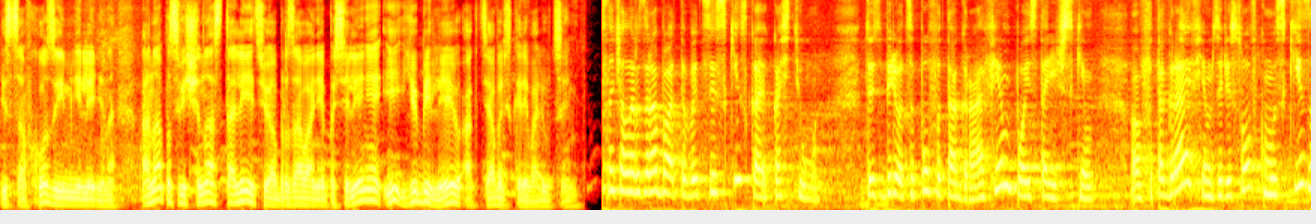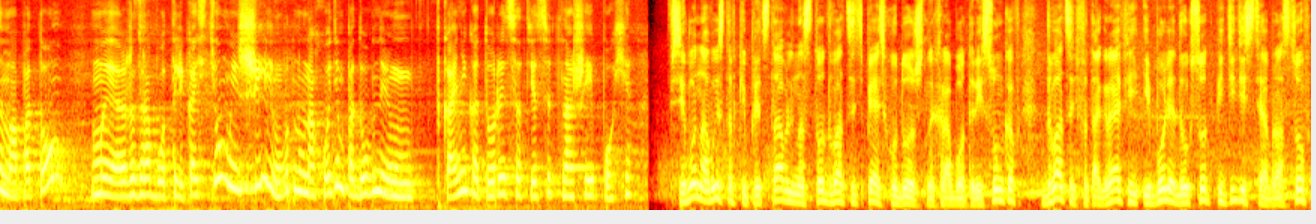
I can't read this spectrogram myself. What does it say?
из совхоза имени Ленина. Она посвящена столетию образования поселения и юбилею Октябрьской революции. Сначала разрабатывается эскиз костюма, то есть берется по фотографиям, по историческим э, фотографиям, зарисовкам, эскизам, а потом мы разработали костюмы и шили, вот ну, находим подобные ткани, которые соответствуют нашей эпохе. Всего на выставке представлено 125 художественных работ и рисунков, 20 фотографий и более 250 образцов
